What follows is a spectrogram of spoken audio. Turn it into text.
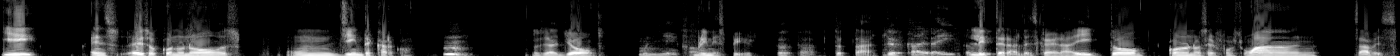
Y eso con unos. Un jean de cargo. Mm, O sea, yo, Muñeca. Britney Spears, Total. total. Descaderadito. Literal, descaeradito, con unos Air Force One, ¿sabes?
